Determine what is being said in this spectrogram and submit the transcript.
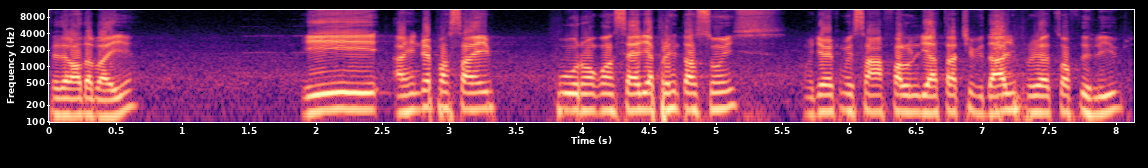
Federal da Bahia. E a gente vai passar aí por uma série de apresentações, onde vai começar falando de atratividade do projeto de software livre,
